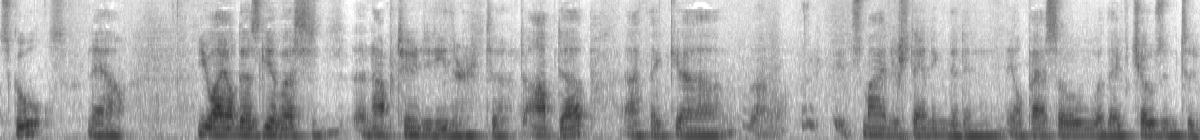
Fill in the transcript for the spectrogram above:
schools. Now, UIL does give us an opportunity either to, to opt up. I think uh, uh, it's my understanding that in El Paso uh, they've chosen to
